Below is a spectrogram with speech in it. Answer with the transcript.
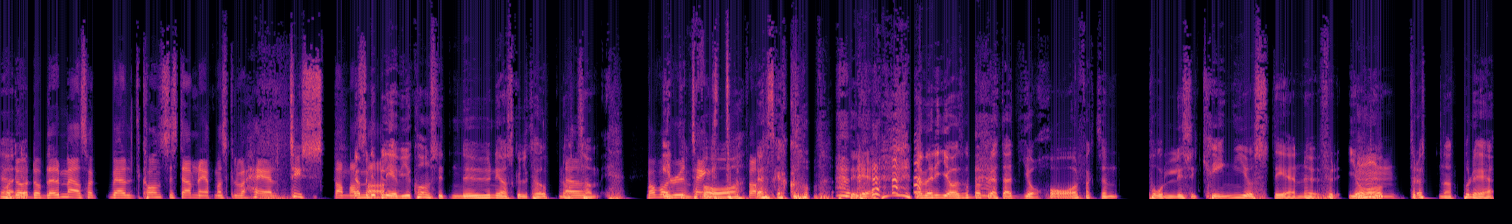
ja, och då, då blev det mer så väldigt konstig stämning, att man skulle vara helt tyst. När man ja, men det blev ju konstigt nu när jag skulle ta upp något uh, som vad var det du tänkte var... På? Jag ska komma till det. Nej, men jag ska bara berätta att jag har faktiskt en policy kring just det nu, för jag har mm. tröttnat på det.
